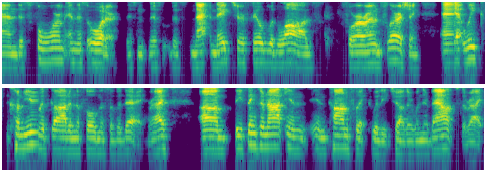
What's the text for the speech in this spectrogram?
and this form and this order, this this this nat- nature filled with laws for our own flourishing, and yet we commune with God in the fullness of the day. Right? Um, these things are not in in conflict with each other when they're balanced the right.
